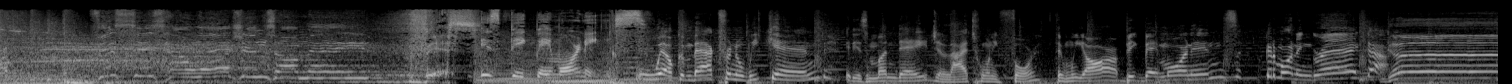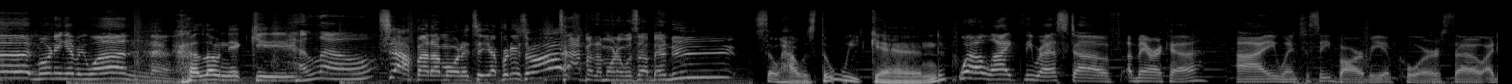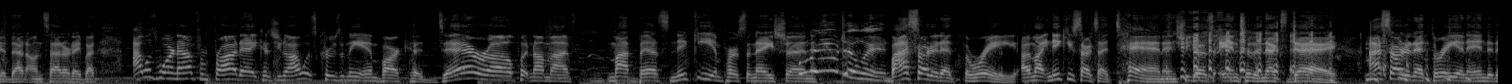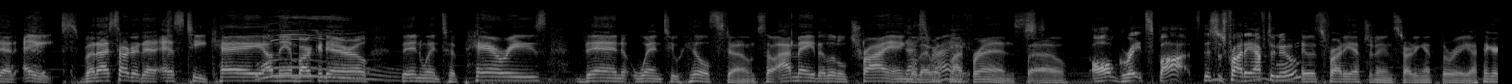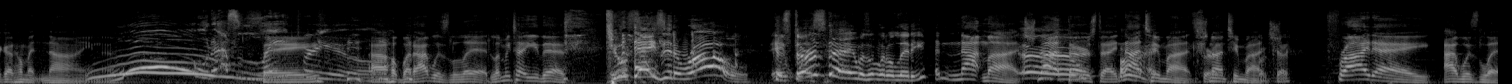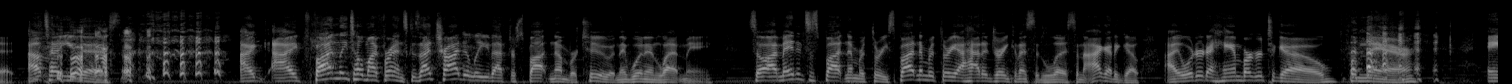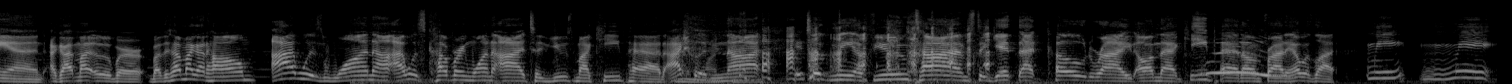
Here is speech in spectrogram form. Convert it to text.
This Is Big Bay Mornings. Welcome back from the weekend. It is Monday, July 24th, and we are Big Bay Mornings. Good morning, Greg. Good morning, everyone. Hello, Nikki. Hello. Top of the morning to your producer. Top of the morning. What's up, Bendy? So, how was the weekend? Well, like the rest of America, I went to see Barbie, of course. So I did that on Saturday, but I was worn out from Friday because you know I was cruising the Embarcadero, putting on my my best Nikki impersonation. What are you doing? But I started at three. Unlike Nikki starts at ten and she goes into the next day. I started at three and ended at eight. But I started at STK on the Embarcadero, then went to Perry's, then went to Hillstone. So I made a little triangle That's there with my friends. So All great spots. This is Friday afternoon. it was Friday afternoon, starting at three. I think I got home at nine. Ooh, that's late for you. Oh, but I was lit. Let me tell you this. Two days in a row. Because It was- Thursday was a little litty. Not much. Um, not Thursday. Not right. too much. Sure. Not too much. Okay. Friday, I was lit. I'll tell you this. I, I finally told my friends because I tried to leave after spot number two and they wouldn't let me. So I made it to spot number three. Spot number three, I had a drink and I said, "Listen, I got to go." I ordered a hamburger to go from there, and I got my Uber. By the time I got home, I was one. Eye, I was covering one eye to use my keypad. I oh could not. It took me a few times to get that code right on that keypad on Friday. I was like, me, me.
